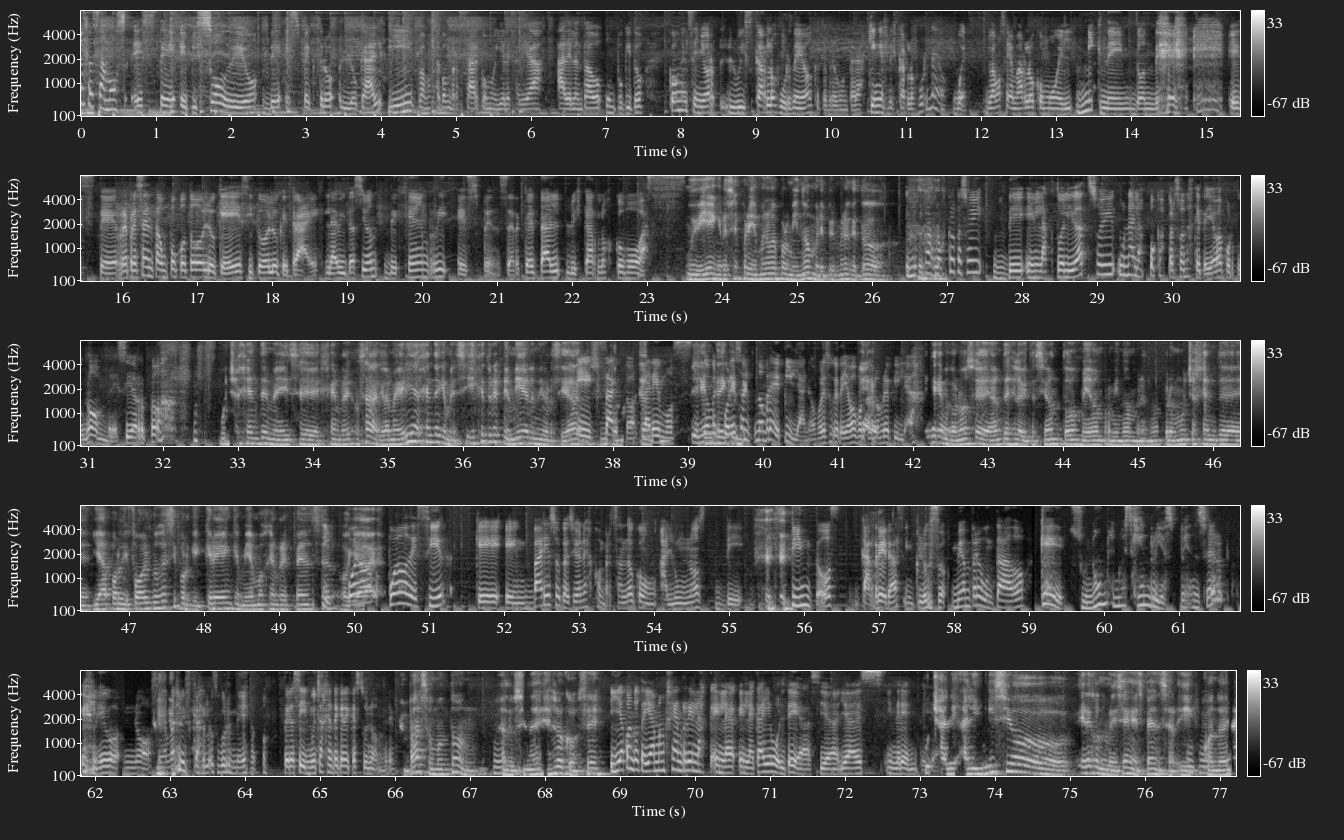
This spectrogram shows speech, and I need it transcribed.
Empezamos este episodio de Espectro Local y vamos a conversar, como ya les había adelantado un poquito, con el señor Luis Carlos Burneo, que te preguntarás, ¿quién es Luis Carlos Burneo? Bueno, vamos a llamarlo como el nickname donde este, representa un poco todo lo que es y todo lo que trae. La habitación de Henry Spencer. ¿Qué tal, Luis Carlos? ¿Cómo vas? Muy bien, gracias por llamarme por mi nombre, primero que todo. Carlos, creo que soy de, en la actualidad soy una de las pocas personas que te llama por tu nombre, ¿cierto? Mucha gente me dice Henry, o sea, que la mayoría de gente que me sí, es que tú eres mi amiga de la universidad. Exacto, aclaremos. El nombre, por eso me- el nombre de pila, ¿no? Por eso que te llamo por tu Claro. nombre pila. Gente que me conoce antes de la habitación, todos me llaman por mi nombre, ¿no? Pero mucha gente ya por default, no sé si porque creen que me llamo Henry Sí, Spencer o puedo, ya... puedo decir que en varias ocasiones conversando con alumnos de distintos carreras incluso, me han preguntado ¿qué? ¿Su nombre no es Henry Spencer? Y le digo, no, se llama Luis Carlos Burneo. Pero sí, mucha gente cree que es tu nombre. Me pasa un montón. Alucina, es loco, sí. Y ya cuando te llaman Henry en la, en la, en la calle volteas, ya, ya es inherente. Pucha, al, al inicio era cuando me decían Spencer y cuando era,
